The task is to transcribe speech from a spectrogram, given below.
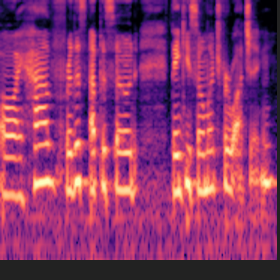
all I have for this episode. Thank you so much for watching.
